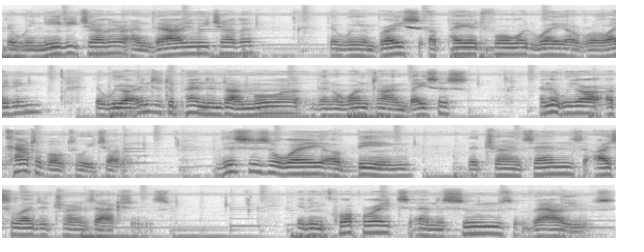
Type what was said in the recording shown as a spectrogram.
that we need each other and value each other that we embrace a pay it forward way of relating, that we are interdependent on more than a one time basis, and that we are accountable to each other. This is a way of being that transcends isolated transactions. It incorporates and assumes values.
